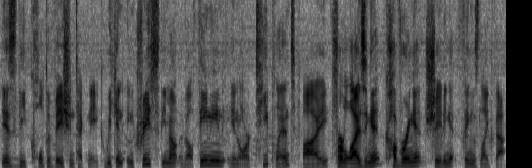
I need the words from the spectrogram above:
is the cultivation technique. We can increase the amount of L-theanine in our tea plant by fertilizing it, covering it, shading it, things like that.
